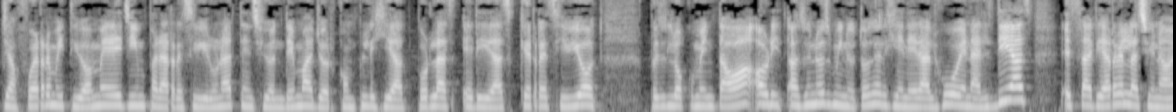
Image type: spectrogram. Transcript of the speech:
ya fue remitido a Medellín para recibir una atención de mayor complejidad por las heridas que recibió. Pues lo comentaba hace unos minutos el general Juvenal Díaz, estaría relacionado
